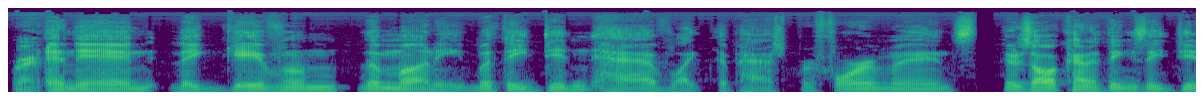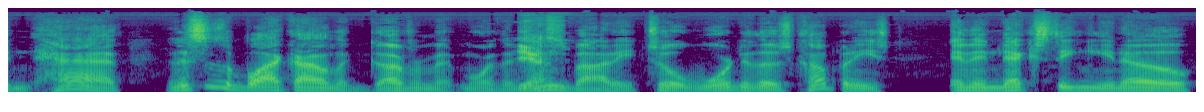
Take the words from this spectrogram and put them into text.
Right. and then they gave them the money, but they didn't have like the past performance. There's all kind of things they didn't have. And this is a black eye on the government more than Yes. anybody to award to those companies. And then next thing you know,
